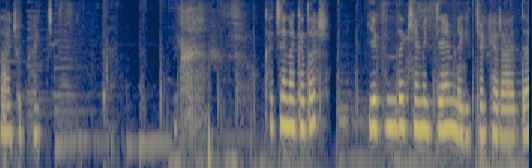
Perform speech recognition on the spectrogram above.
daha çok kaçacağız. Kaçana kadar? Yakında kemiklerim de gidecek herhalde.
